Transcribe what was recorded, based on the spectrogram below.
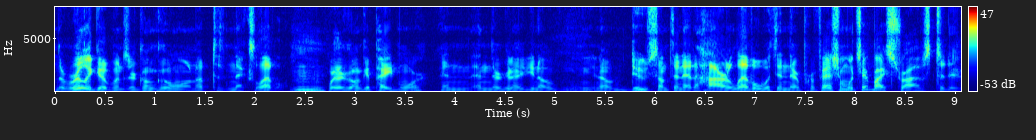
The really good ones are going to go on up to the next level, Mhm. where they're going to get paid more, and, and they're going to you know you know do something at a higher level within their profession, which everybody strives to do.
